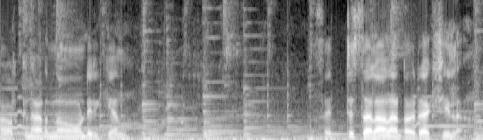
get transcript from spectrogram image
അവർക്ക് നടന്നുകൊണ്ടിരിക്കുകയാണ്. സെറ്റ് സ്ഥലമാണ് കേട്ടോ ഒരു രക്ഷയില്ല.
